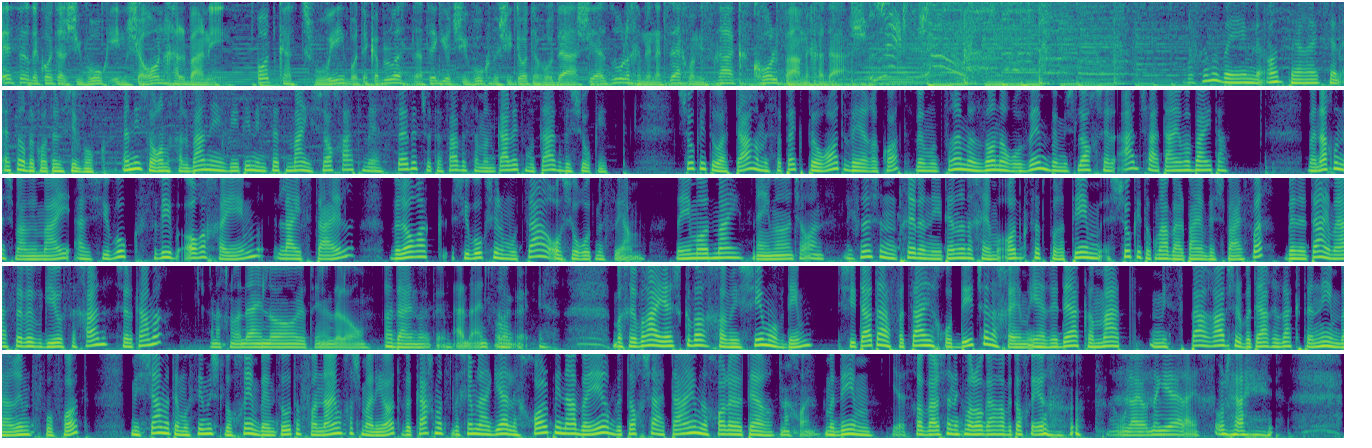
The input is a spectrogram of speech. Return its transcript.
עשר דקות על שיווק עם שרון חלבני. פודקאסט שבועי בו תקבלו אסטרטגיות שיווק ושיטות עבודה שיעזרו לכם לנצח במשחק כל פעם מחדש. ברוכים הבאים לעוד פרק של עשר דקות על שיווק. אני שרון חלבני, ואיתי נמצאת מאי שוחט, מייסדת, שותפה וסמנכ"לית מותג בשוקית. שוקית הוא אתר המספק פירות וירקות ומוצרי מזון ארוזים במשלוח של עד שעתיים הביתה. ואנחנו נשמע ממאי על שיווק סביב אורח חיים, לייפסטייל, ולא רק שיווק של מוצר או שירות מסוים. נעים מאוד, מאי. נעים מאוד, שרון. לפני שנתחיל, אני אתן עליכם עוד קצת פרטים. שוקית הוקמה ב-2017. בינתיים היה סבב גיוס אחד, של כמה? אנחנו עדיין לא יוצאים עם זה לאור. עדיין לא יוצאים. עדיין סוד. אוקיי. בחברה יש כבר 50 עובדים. שיטת ההפצה הייחודית שלכם היא על ידי הקמת מספר רב של בתי אריזה קטנים בערים צפופות. משם אתם עושים משלוחים באמצעות אופניים חשמליות, וכך מצליחים להגיע לכל פינה בעיר בתוך שעתיים לכל היותר. נכון. מדהים. Yes. חבל שאני כבר לא גרה בתוך עיר. אולי עוד נגיע אלייך. אולי.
